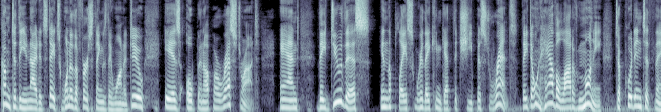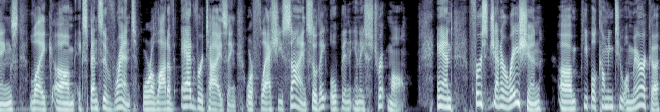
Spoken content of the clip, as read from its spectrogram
come to the United States, one of the first things they want to do is open up a restaurant. And they do this in the place where they can get the cheapest rent. They don't have a lot of money to put into things like um, expensive rent or a lot of advertising or flashy signs. So they open in a strip mall. And first generation um, people coming to America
